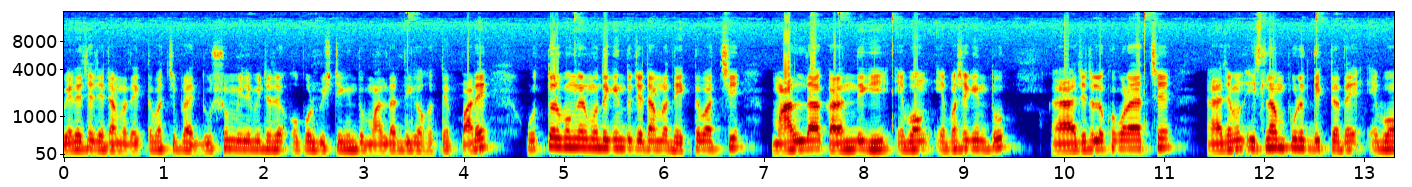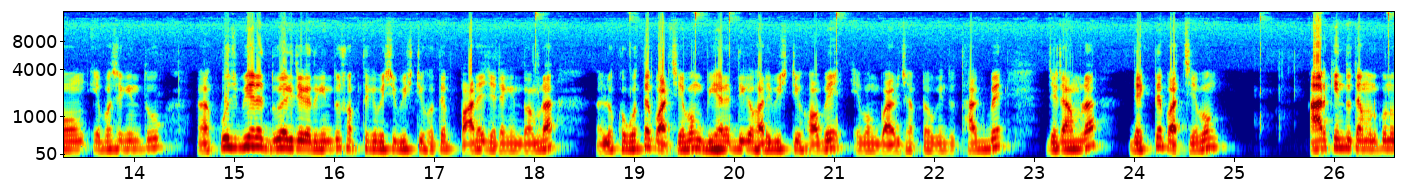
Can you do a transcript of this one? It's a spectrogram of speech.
বেড়েছে, যেটা আমরা দেখতে পাচ্ছি, প্রায় দুশো মিলিমিটারের ওপর বৃষ্টি কিন্তু মালদার দিকে হতে পারে। উত্তরবঙ্গের মধ্যে কিন্তু যেটা আমরা দেখতে পাচ্ছি, মালদা কারান্দিঘি এবং এপাশে কিন্তু যেটা লক্ষ্য করা যাচ্ছে যেমন ইসলামপুরের দিকটাতে এবং এপাশে কিন্তু কুচবিহারের দু এক জায়গাতে কিন্তু সব থেকে বেশি বৃষ্টি হতে পারে, যেটা কিন্তু আমরা লক্ষ্য করতে পারছি। এবং বিহারের দিকে ভারী বৃষ্টি হবে এবং বায়ুর ঝাপটাও কিন্তু থাকবে, যেটা আমরা দেখতে পাচ্ছি। এবং আর কিন্তু তেমন কোনো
